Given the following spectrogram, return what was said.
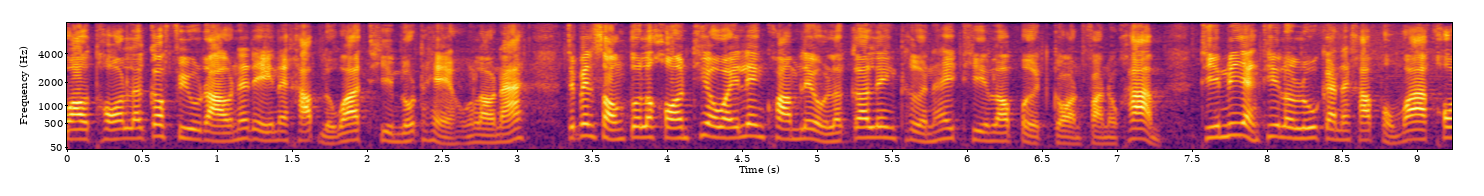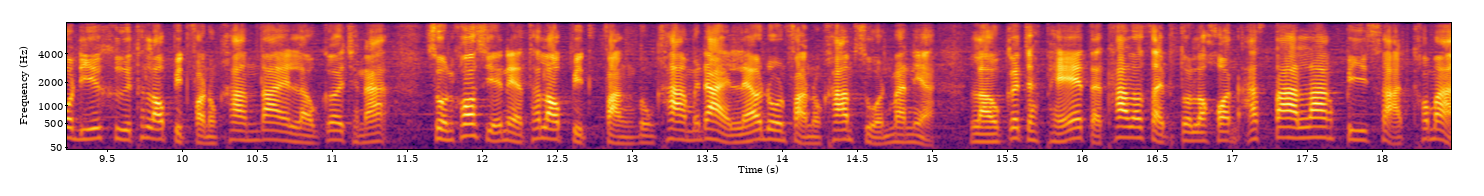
วอลทอสแล้วก็ฟิลเรานั่นเองนะครับหรือว่าทีมรถแห่ของเรานะ จะเป็น 2 ตัวละครที่เอาไว้เร่งความเร็ว แล้วก็เร่งเทินให้ทีมเราเปิดก่อนฝั่งตรงข้าม ทีมนี้อย่างที่เรารู้กันนะครับผมว่าข้อดีก็คือถ้าเราปิดฝั่งตรงข้ามได้เราก็ชนะ ส่วนข้อเสียเนี่ยถ้าเราปิดฝั่งตรงข้ามไม่ได้ แล้วโดนฝั่งตรงข้ามสวนมาเนี่ยเราก็จะแพ้แต่ถ้าเราใส่เป็นตัวละครอัสตาล่างปีศาจเข้ามา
